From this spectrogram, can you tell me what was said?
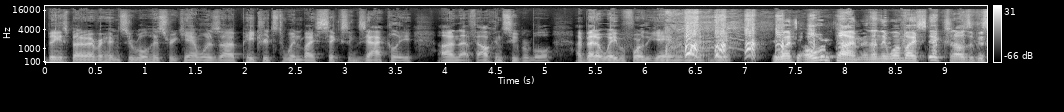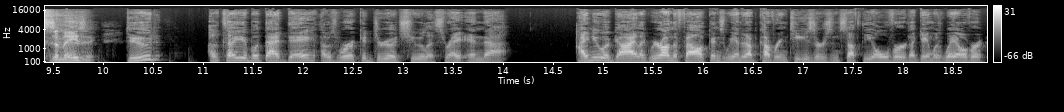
Biggest bet I've ever hit in Super Bowl history, Cam, was uh, Patriots to win by six exactly uh, in that Falcons Super Bowl. I bet it way before the game. And they, they went to overtime and then they won by six. And I was like, this is amazing. Dude, I'll tell you about that day. I was working Drew at Shoeless, right? And uh, I knew a guy, like we were on the Falcons. We ended up covering teasers and stuff. The over, that game was way over.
